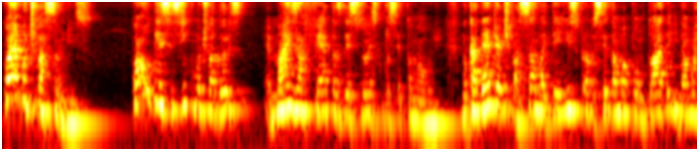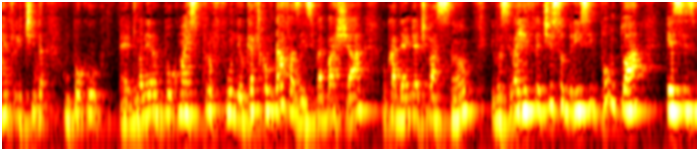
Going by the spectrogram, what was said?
qual é a motivação disso? Qual desses cinco motivadores é, mais afeta as decisões que você toma hoje. No caderno de ativação vai ter isso para você dar uma pontuada e dar uma refletida um pouco é, de maneira um pouco mais profunda. Eu quero te convidar a fazer isso. Você vai baixar o caderno de ativação e você vai refletir sobre isso e pontuar esses,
